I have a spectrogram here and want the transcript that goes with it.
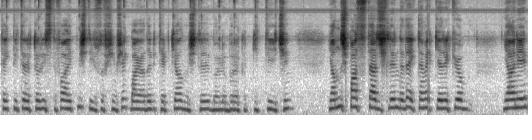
teknik direktörü istifa etmişti Yusuf Şimşek. Bayağı da bir tepki almıştı böyle bırakıp gittiği için. Yanlış pas tercihlerini de, de eklemek gerekiyor. Yani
